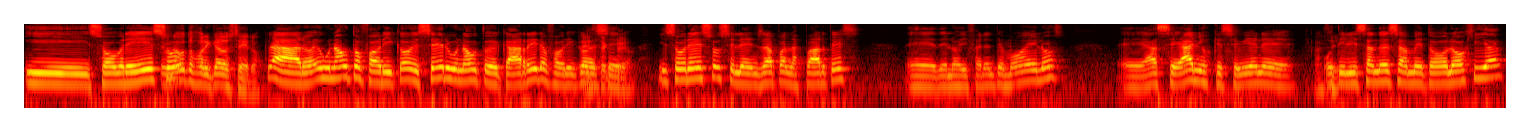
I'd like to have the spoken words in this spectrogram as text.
Y sobre eso... Es un auto fabricado de cero. Claro, es un auto fabricado de cero, un auto de carrera fabricado de cero y sobre eso se le enyapan las partes eh, de los diferentes modelos. Eh, hace años que se viene ah, utilizando esa metodología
